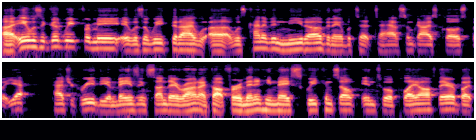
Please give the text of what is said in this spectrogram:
uh, it was a good week for me. It was a week that I uh, was kind of in need of and able to, to have some guys close. But yeah, Patrick Reed, the amazing Sunday run. I thought for a minute he may squeak himself into a playoff there, but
